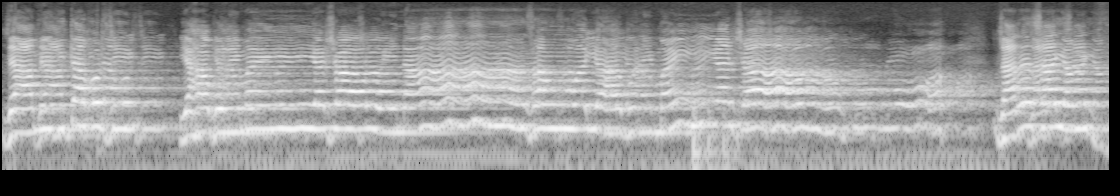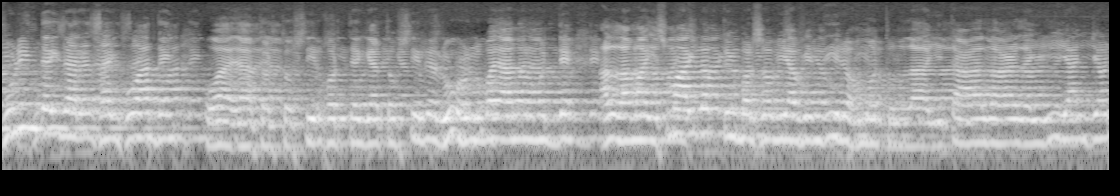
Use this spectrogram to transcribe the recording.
যে আমি গীতা করছি আশাও ইনাসাম ওয়া ইহা বলি মাই আশাও যারে চাই আমি ফুড়িন দেই যারে চাই ফুয়া দেই। ও আয়াতর তফসির করতে গিয়া তফসিরে রুহুল বয়ানের মধ্যে আল্লামা ইসমাইল তুই বর্ষবিয়া ফিন্দি রহমতুল্লাহ তাআলা আলাইহি আনজন।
